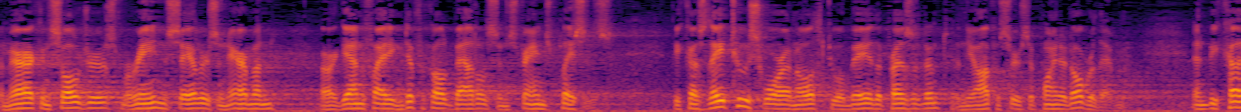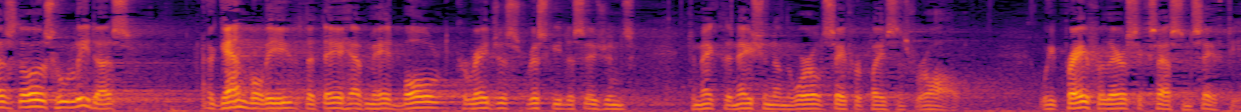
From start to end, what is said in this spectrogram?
American soldiers, Marines, sailors, and airmen are again fighting difficult battles in strange places because they too swore an oath to obey the President and the officers appointed over them, and because those who lead us again believe that they have made bold, courageous, risky decisions to make the nation and the world safer places for all. We pray for their success and safety.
